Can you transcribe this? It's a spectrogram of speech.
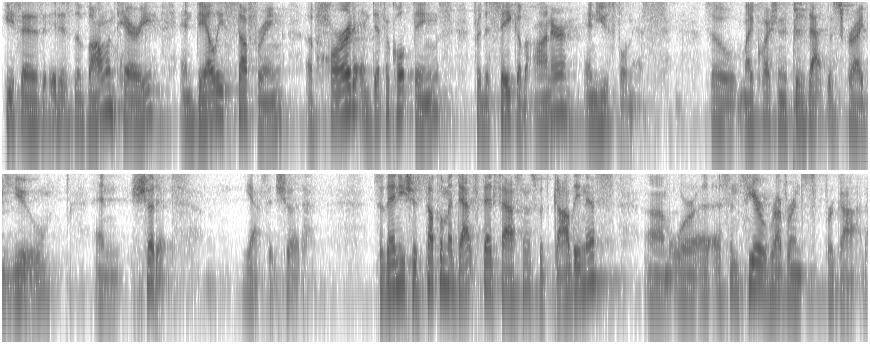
He says, It is the voluntary and daily suffering of hard and difficult things for the sake of honor and usefulness. So, my question is Does that describe you? And should it? Yes, it should. So then you should supplement that steadfastness with godliness um, or a, a, sincere reverence for God.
